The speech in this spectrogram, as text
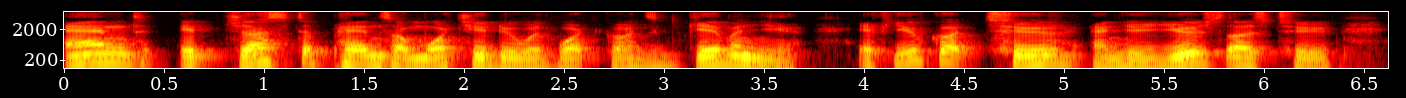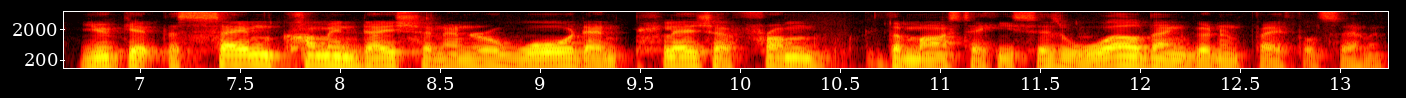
And it just depends on what you do with what God's given you. If you've got two and you use those two, you get the same commendation and reward and pleasure from the master. He says, Well done, good and faithful servant.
